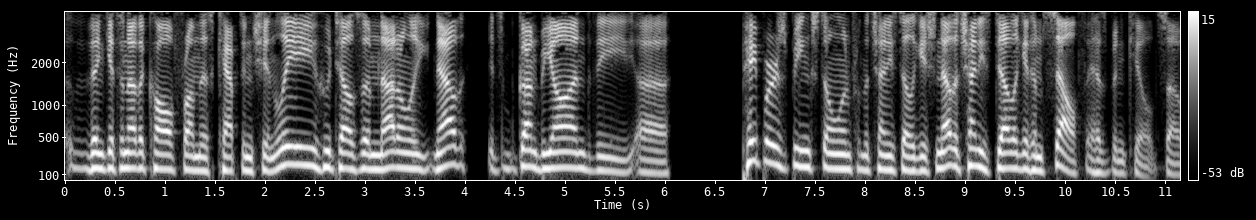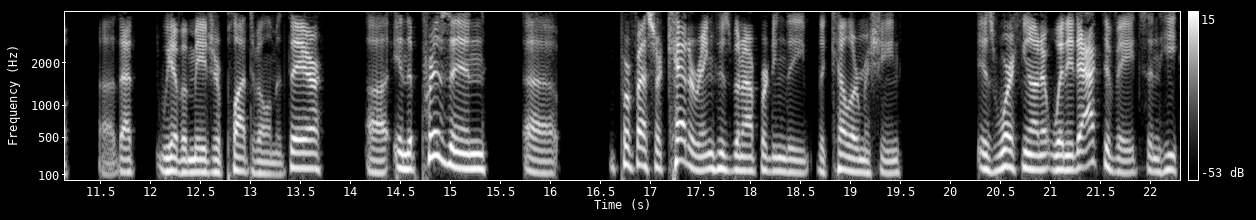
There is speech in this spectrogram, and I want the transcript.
then gets another call from this Captain Chin Lee, who tells him not only now it's gone beyond the uh, papers being stolen from the Chinese delegation. Now the Chinese delegate himself has been killed. So uh, that we have a major plot development there. Uh, in the prison, uh, Professor Kettering, who's been operating the the Keller machine, is working on it when it activates, and he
